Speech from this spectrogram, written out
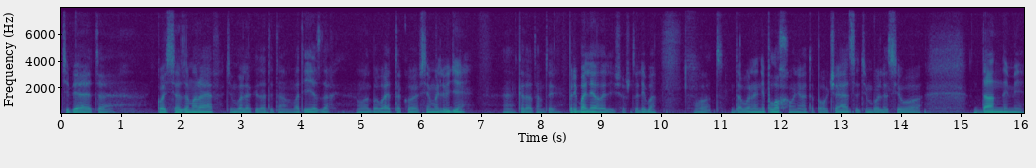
тебя это Костя Замараев, тем более, когда ты там в отъездах. Вот бывает такое, все мы люди, э, когда там ты приболел или еще что-либо. Вот. Довольно неплохо у него это получается, тем более с его данными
